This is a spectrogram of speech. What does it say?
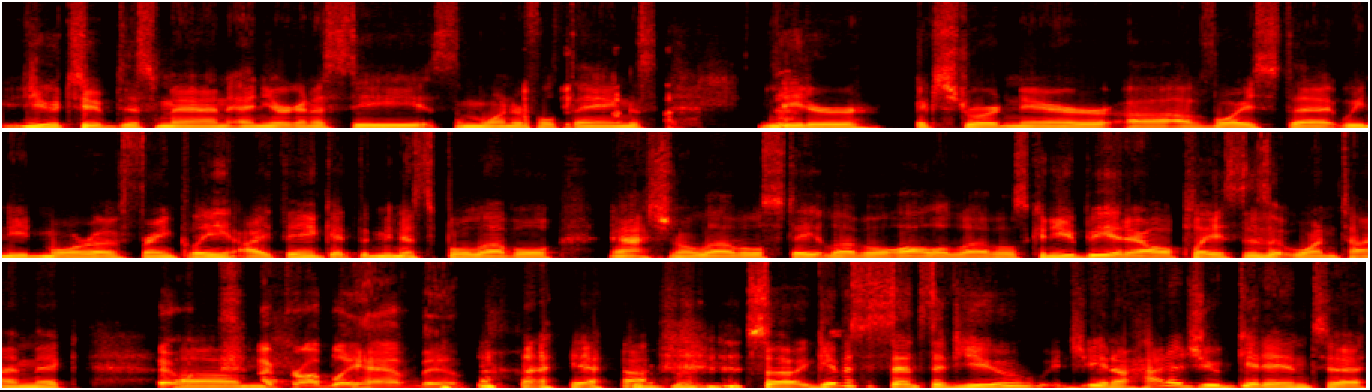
YouTube this man, and you're going to see some wonderful things. Leader extraordinaire, uh, a voice that we need more of, frankly. I think at the municipal level, national level, state level, all the levels. Can you be at all places at one time, Mick? Um, I probably have been. yeah. So, give us a sense of you. You know, how did you get into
